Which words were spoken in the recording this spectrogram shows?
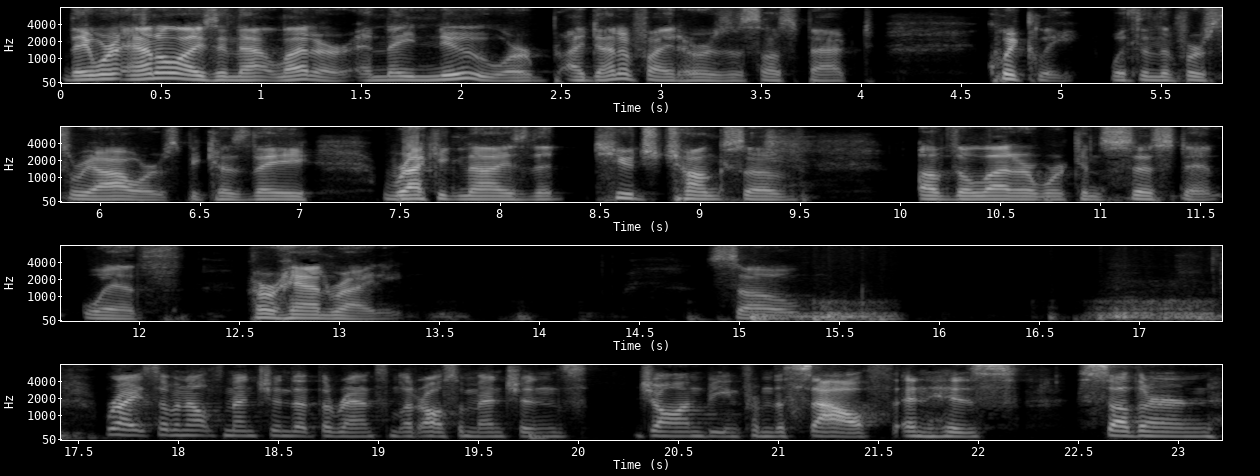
They were analyzing that letter and they knew or identified her as a suspect quickly within the first three hours because they recognized that huge chunks of of the letter were consistent with her handwriting. So Right. Someone else mentioned that the ransom letter also mentions John being from the South and his Southern,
